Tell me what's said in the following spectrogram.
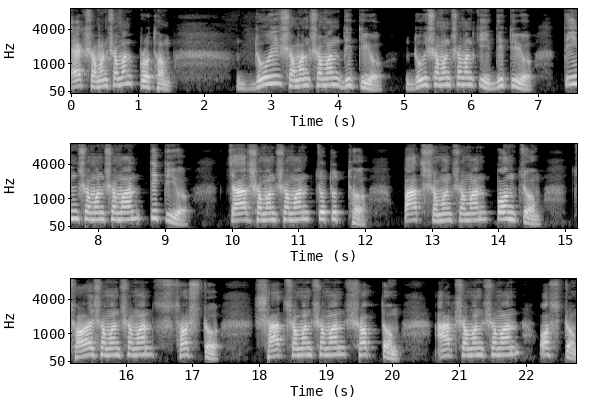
এক সমান সমান প্রথম দুই সমান সমান দ্বিতীয় দুই সমান সমান কি দ্বিতীয় তিন সমান সমান তৃতীয় চার সমান সমান চতুর্থ পাঁচ সমান সমান পঞ্চম ছয় সমান সমান ষষ্ঠ সাত সমান সমান সপ্তম আট সমান সমান অষ্টম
